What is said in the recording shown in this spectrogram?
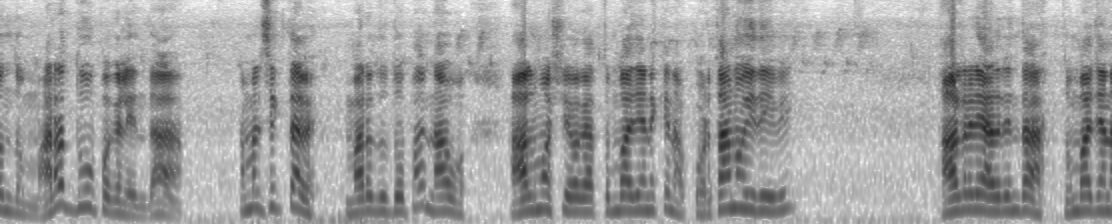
ಒಂದು ಮರದೂಪಗಳಿಂದ ನಮ್ಮಲ್ಲಿ ಸಿಗ್ತವೆ. ಮರದ ಧೂಪ ನಾವು ಆಲ್ಮೋಸ್ಟ್ ಇವಾಗ ತುಂಬ ಜನಕ್ಕೆ ನಾವು ಕೊಡ್ತಾನೂ ಇದ್ದೀವಿ. ಆಲ್ರೆಡಿ ಅದರಿಂದ ತುಂಬ ಜನ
